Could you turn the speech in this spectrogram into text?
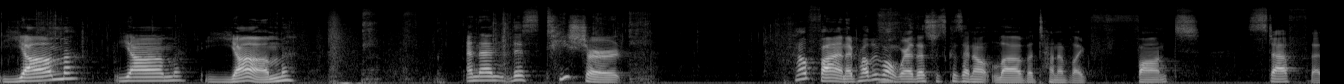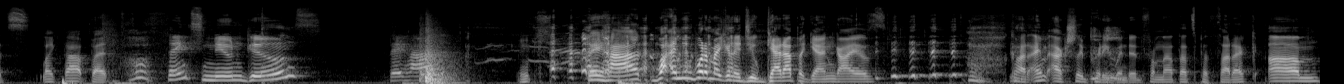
Yum, yum, yum. And then this t-shirt. How fun. I probably won't wear this just because I don't love a ton of like font stuff that's like that. But thanks, Noon Goons. They had. Oops. They had. What I mean, what am I gonna do? Get up again, guys? Oh, God, I'm actually pretty winded from that. That's pathetic. Um,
